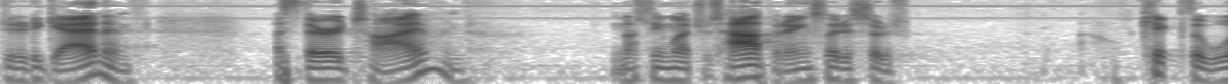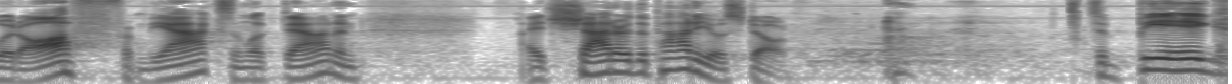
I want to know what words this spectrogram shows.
Did it again, and a third time, and nothing much was happening. So I just sort of kicked the wood off from the axe and looked down, and I had shattered the patio stone. It's a big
